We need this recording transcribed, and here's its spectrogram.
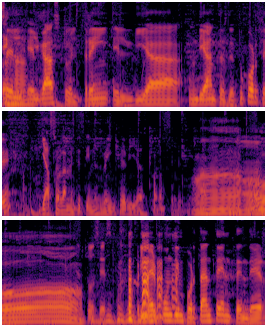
20. el, Ajá. el gasto, el tren, el día, un día antes de tu corte, ya solamente tienes 20 días para hacer eso. Ah, ¿no? oh. Entonces, primer punto importante, entender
